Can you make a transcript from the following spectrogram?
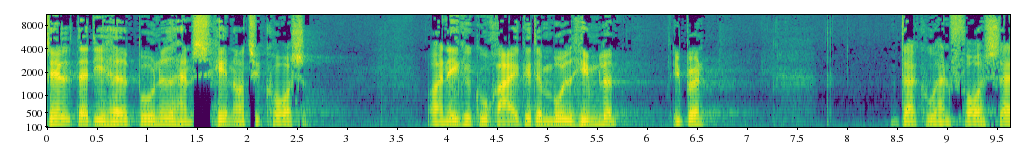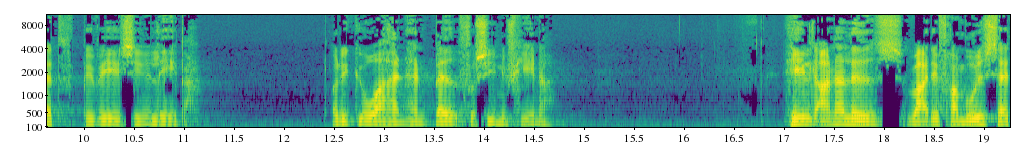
Selv da de havde bundet hans hænder til korset, og han ikke kunne række dem mod himlen i bøn, der kunne han fortsat bevæge sine læber. Og det gjorde han, han bad for sine fjender. Helt anderledes var det fra modsat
